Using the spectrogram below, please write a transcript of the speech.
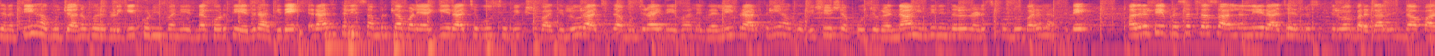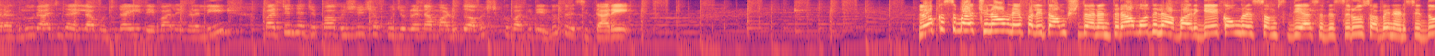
ಜನತೆ ಹಾಗೂ ಜಾನುವಾರುಗಳಿಗೆ ಕುಡಿಯುವ ನೀರಿನ ಕೊರತೆ ಎದುರಾಗಿದೆ. ರಾಜ್ಯದಲ್ಲಿ ಸಮೃದ್ಧ ಮಳೆಯಾಗಿ ರಾಜ್ಯವು ಸುಭಿಕ್ಷವಾಗಿರಲು ರಾಜ್ಯದ ಮುಜರಾಯಿ ದೇವಾಲಯಗಳಲ್ಲಿ ಪ್ರಾರ್ಥನೆ ಹಾಗೂ ವಿಶೇಷ ಪೂಜೆಗಳನ್ನು ಹಿಂದಿನಿಂದಲೂ ನಡೆಸಿಕೊಂಡು ಬರಲಾಗಿದೆ ಅದರಂತೆ ಪ್ರಸಕ್ತ ಸಾಲಿನಲ್ಲಿ ರಾಜ್ಯ ಎದುರಿಸುತ್ತಿರುವ ಬರಗಾಲದಿಂದ ಪಾರಾಗಲು ರಾಜ್ಯದ ಎಲ್ಲಾ ಮುಜರಾಯಿ ದೇವಾಲಯಗಳಲ್ಲಿ ಪರ್ಜನ್ಯ ಜಪ, ವಿಶೇಷ ಪೂಜೆಗಳನ್ನು ಮಾಡುವುದು ಅವಶ್ಯಕವಾಗಿದೆ ಎಂದು ತಿಳಿಸಿದ್ದಾರೆ. ಲೋಕಸಭಾ ಚುನಾವಣೆ ಫಲಿತಾಂಶದ ನಂತರ ಮೊದಲ ಬಾರಿಗೆ ಕಾಂಗ್ರೆಸ್ ಸಂಸದೀಯ ಸದಸ್ಯರು ಸಭೆ ನಡೆಸಿದ್ದು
